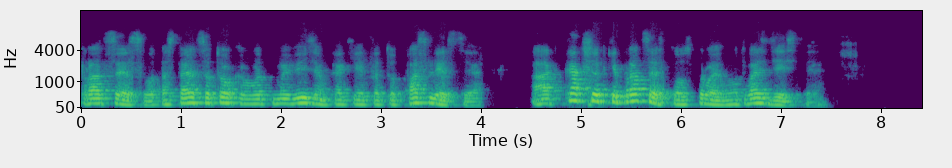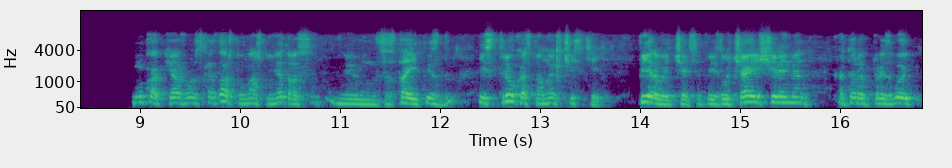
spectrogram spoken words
процесс. Вот остается только, вот мы видим какие-то тут последствия. А как все-таки процесс-то устроен, вот воздействие? Ну как, я уже сказал, что наш генератор состоит из, из трех основных частей. Первая часть – это излучающий элемент, который производит э,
